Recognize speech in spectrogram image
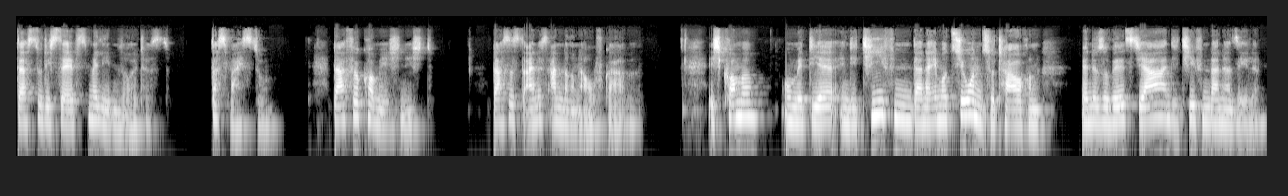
dass du dich selbst mehr lieben solltest. Das weißt du. Dafür komme ich nicht. Das ist eines anderen Aufgabe. Ich komme, um mit dir in die Tiefen deiner Emotionen zu tauchen, wenn du so willst, ja, in die Tiefen deiner Seele,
